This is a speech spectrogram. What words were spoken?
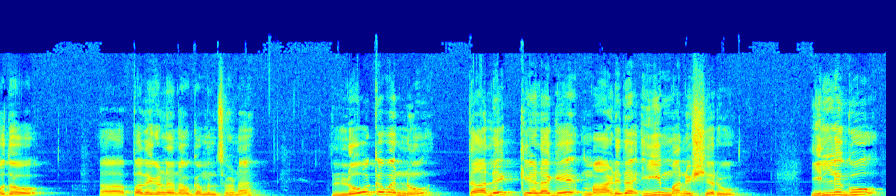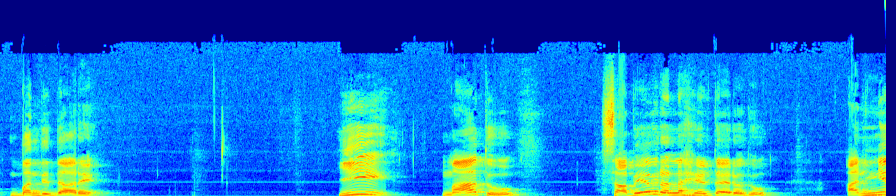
ಓದೋ ಪದಗಳನ್ನ ನಾವು ಗಮನಿಸೋಣ. ಲೋಕವನ್ನು ತಲೆ ಕೆಳಗೆ ಮಾಡಿದ ಈ ಮನುಷ್ಯರು ಇಲ್ಲಿಗೂ ಬಂದಿದ್ದಾರೆ. ಈ ಮಾತು ಸಭೆಯವರೆಲ್ಲ ಹೇಳ್ತಾ ಇರೋದು, ಅನ್ಯ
